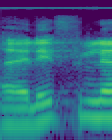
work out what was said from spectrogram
ألف لام.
